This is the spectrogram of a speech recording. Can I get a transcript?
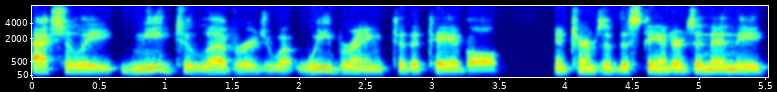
actually need to leverage what we bring to the table in terms of the standards. And then the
